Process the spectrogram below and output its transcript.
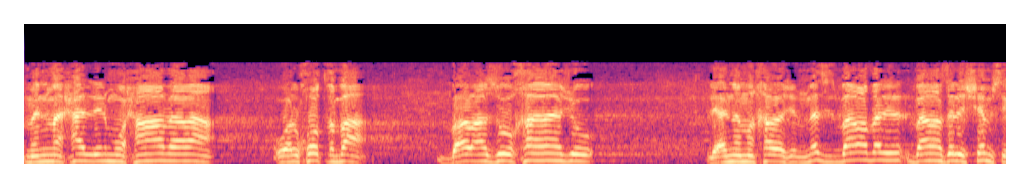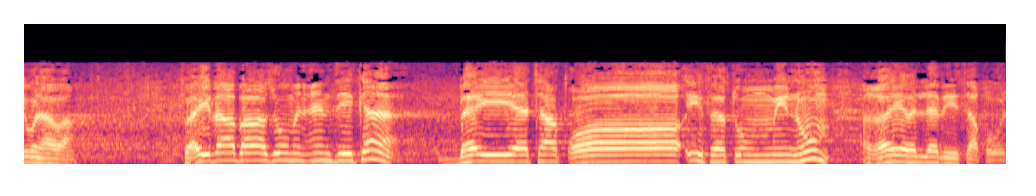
من محل المحاضرة والخطبة برزوا خرجوا لأن من خرج المسجد برز, برز للشمس والهواء. فإذا برزوا من عندك بيت طائفة منهم غير الذي تقول.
